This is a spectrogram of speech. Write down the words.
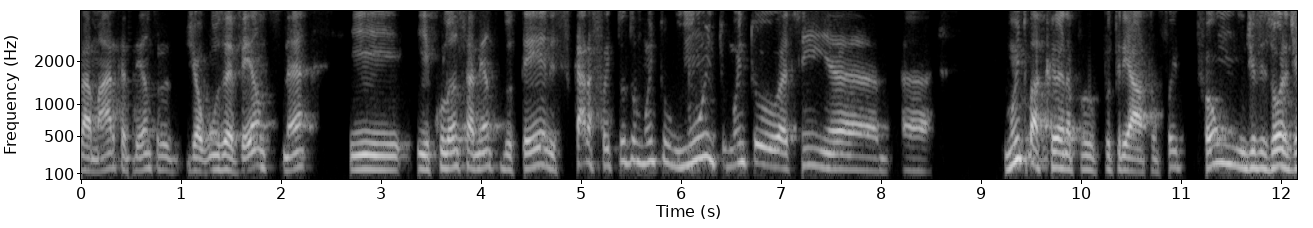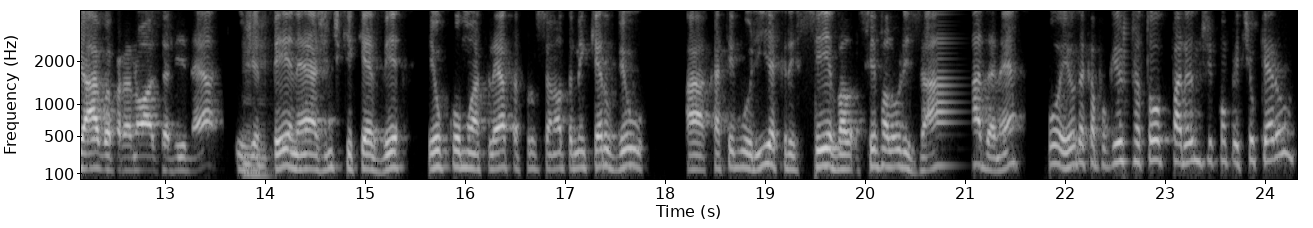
a marca dentro de alguns eventos, né? E, e, com o lançamento do tênis, cara, foi tudo muito, muito, muito assim, uh, uh, muito bacana para o triatlo. Foi, foi um divisor de água para nós ali, né? O uhum. GP, né? A gente que quer ver, eu como atleta profissional também quero ver o, a categoria crescer, ser valorizada, né? Pô, eu daqui a pouco eu já estou parando de competir, eu quero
